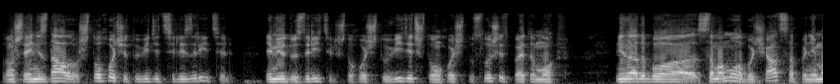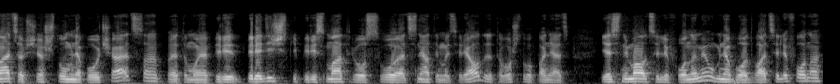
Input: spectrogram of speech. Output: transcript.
потому что я не знал, что хочет увидеть телезритель. Я имею в виду зритель, что хочет увидеть, что он хочет услышать, поэтому мне надо было самому обучаться, понимать вообще, что у меня получается, поэтому я периодически пересматривал свой отснятый материал для того, чтобы понять. Я снимал телефонами, у меня было два телефона,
